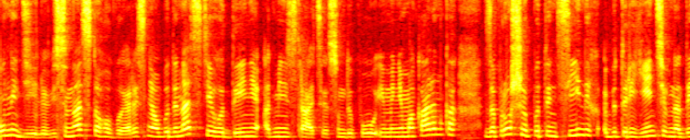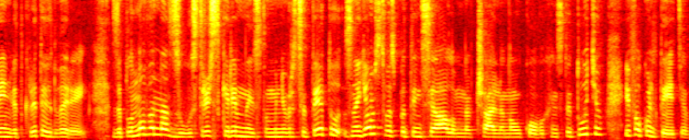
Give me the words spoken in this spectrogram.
У неділю, 18 вересня, об 11 годині адміністрація СумДПУ імені Макаренка запрошує потенційних абітурієнтів на день відкритих дверей. Запланована зустріч з керівництвом університету, знайомство з потенціалом навчально-наукових інститутів і факультетів,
